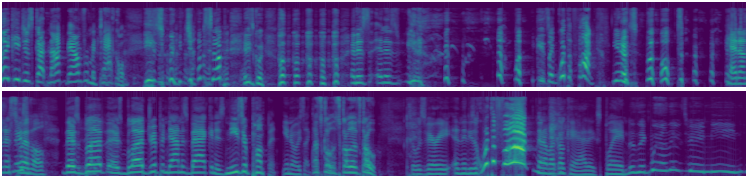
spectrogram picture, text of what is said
like he just got knocked down from a tackle. He's he jumps up and he's going and his and his you know he's like what the fuck? You know so the whole time. Head on a There's- swivel. There's mm-hmm. blood. There's blood dripping down his back, and his knees are pumping. You know, he's like, "Let's go, let's go, let's go." So it was very. And then he's like, "What the fuck?" And then I'm like, "Okay, I had to explain." I was like, "Well, that was very mean."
